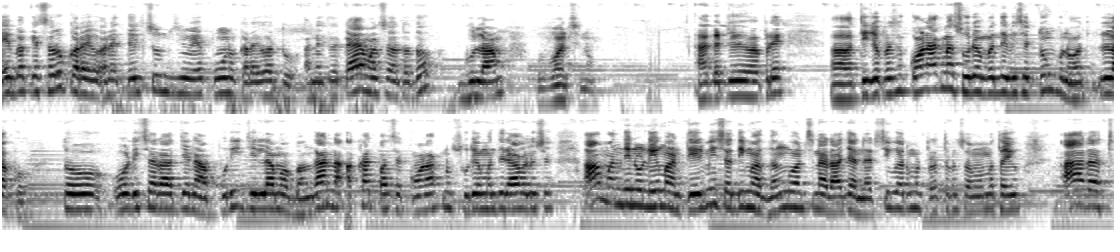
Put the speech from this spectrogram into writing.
એબકે શરૂ કરાયું અને તિલસુમજીએ પૂર્ણ કરાયું હતું. અને તે કયા વંશનો હતો તો? ગુલામ વંશનો. આગળ જોઈએ આપણે ત્રીજો પ્રશ્ન કોણાર્કના સૂર્ય મંદિર વિશે ટૂંક નોંધ લખો? તો ઓડિશા રાજ્યના પુરી જિલ્લામાં બંગાળના અખાત પાસે કોણાર્કનું સૂર્ય મંદિર આવેલું છે? આ મંદિરનું નિર્માણ તેરમી સદીમાં ગંગવંશના રાજા નરસિંહવર્મન પ્રથમ સમયમાં થયું. આ રથ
